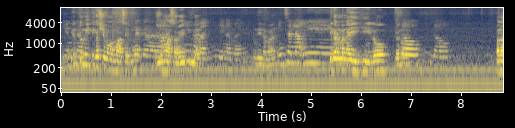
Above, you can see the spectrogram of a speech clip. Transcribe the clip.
Yung- Yung tumitigas yung mga muscle mo, Nag- sumasakit. Hindi naman, hindi naman. hindi naman. Minsan lang i... Hindi ka naman nahihilo, gano'n. No, no. Pala,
